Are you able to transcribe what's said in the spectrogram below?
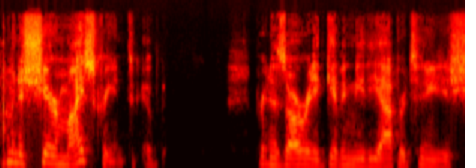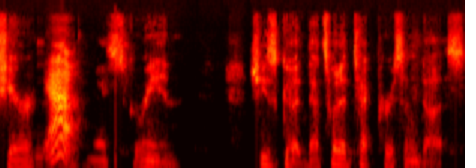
i'm going to share my screen Brenna's already giving me the opportunity to share yeah. my screen. She's good. That's what a tech person does.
